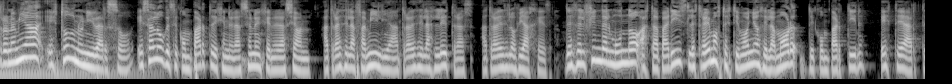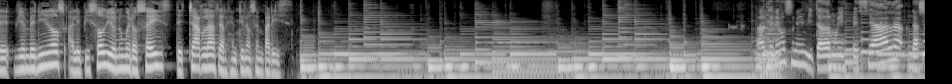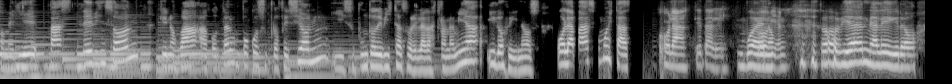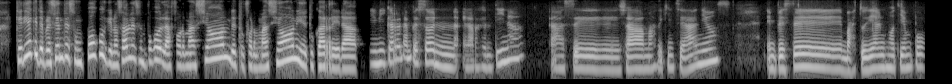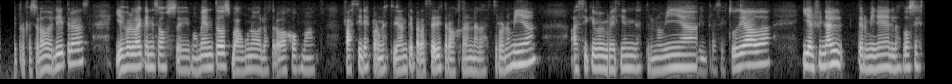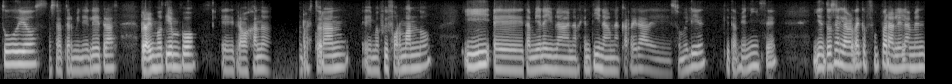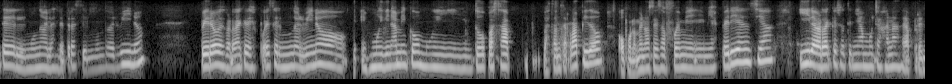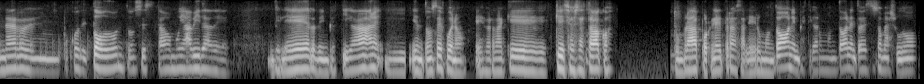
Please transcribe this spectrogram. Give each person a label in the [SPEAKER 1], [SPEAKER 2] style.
[SPEAKER 1] gastronomía es todo un universo, es algo que se comparte de generación en generación, a través de la familia, a través de las letras, a través de los viajes. Desde el fin del mundo hasta París les traemos testimonios del amor de compartir este arte. Bienvenidos al episodio número 6 de Charlas de Argentinos en París. Tenemos una invitada muy especial, la sommelier Paz Levinson, que nos va a contar un poco su profesión y su punto de vista sobre la gastronomía y los vinos. Hola Paz, ¿cómo estás?
[SPEAKER 2] Hola, ¿qué tal?
[SPEAKER 1] Bueno,
[SPEAKER 2] ¿Todo bien?
[SPEAKER 1] todo bien, me alegro. Quería que te presentes un poco y que nos hables un poco de la formación, de tu formación y de tu carrera.
[SPEAKER 2] Y mi carrera empezó en, en Argentina hace ya más de 15 años. Empecé a estudiar al mismo tiempo el profesorado de letras y es verdad que en esos eh, momentos va uno de los trabajos más fáciles para un estudiante para hacer es trabajar en la gastronomía. Así que me metí en gastronomía mientras estudiaba y al final terminé los dos estudios, o sea, terminé letras, pero al mismo tiempo eh, trabajando en un restaurante eh, me fui formando y eh, también hay una en Argentina, una carrera de sommelier que también hice. Y entonces la verdad que fue paralelamente el mundo de las letras y el mundo del vino, pero es verdad que después el mundo del vino es muy dinámico, muy, todo pasa bastante rápido, o por lo menos esa fue mi, mi experiencia, y la verdad que yo tenía muchas ganas de aprender eh, un poco de todo, entonces estaba muy ávida de, de leer, de investigar, y, entonces, bueno, es verdad que, que yo ya estaba acostumbrada por letras a leer un montón, a investigar un montón, entonces eso me ayudó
